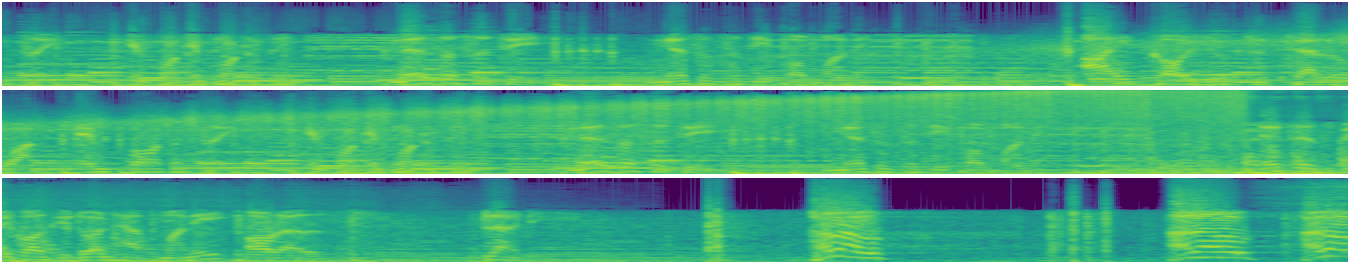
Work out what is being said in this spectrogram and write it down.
important thing. Important, important thing. Necessity. Necessity for money. I call you to tell one important thing. Important, important thing. Necessity. Necessity for money. It is because you don't have money or else bloody. Hello? Hello? Hello?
